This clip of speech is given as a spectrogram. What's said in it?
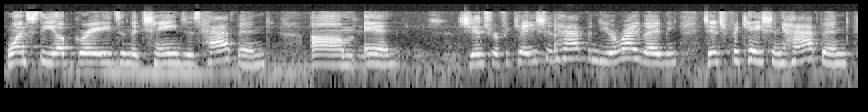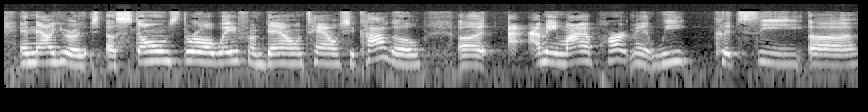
Once the upgrades and the changes happened, um, and gentrification happened. You're right, baby. Gentrification happened, and now you're a, a stone's throw away from downtown Chicago. Uh, I, I mean, my apartment, we could see uh,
